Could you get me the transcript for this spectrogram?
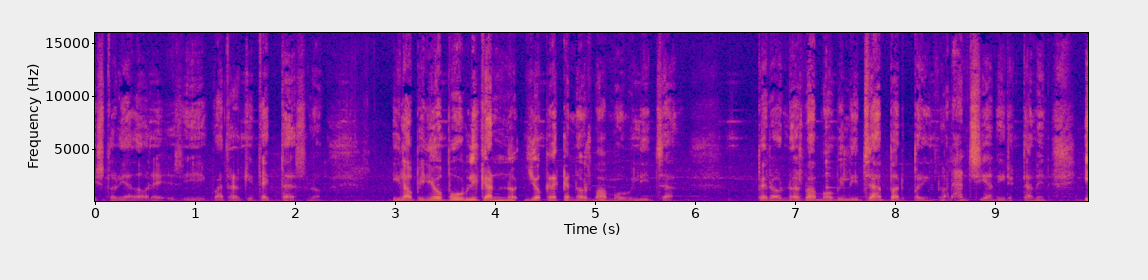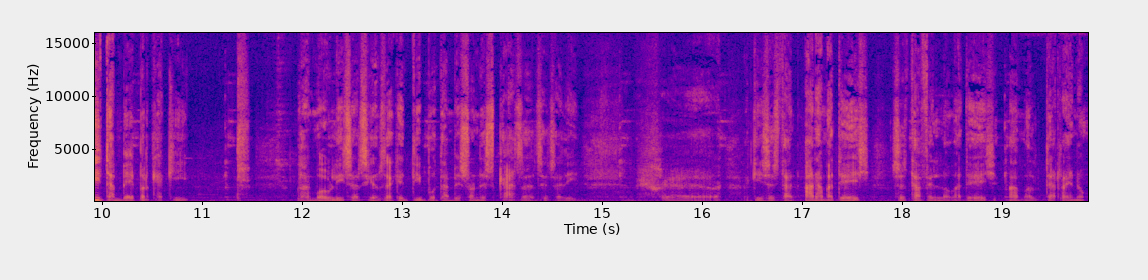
historiadores i quatre arquitectes, no? i l'opinió pública no, jo crec que no es va mobilitzar però no es va mobilitzar per, per ignorància directament. I també perquè aquí pff, les mobilitzacions d'aquest tipus també són escasses, és a dir eh, aquí s'estan, ara mateix s'està fent el mateix amb el terreno.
